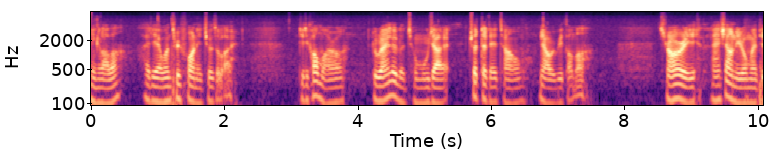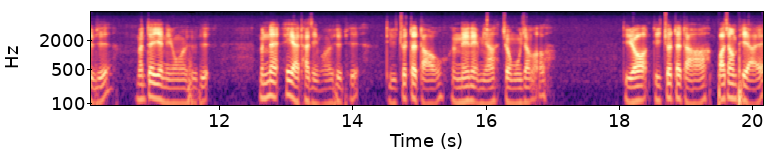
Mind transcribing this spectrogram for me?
မင်္ဂလာပါ idea 134နဲ့ကြိုးဆိုပါရစေဒီတစ်ခေါက်မှာတော့လူတိုင်းလို့လို့ဂျုံမှုကြတဲ့ကြွတ်တက်တဲ့အကြောင်းမျှဝေပေးသွားမှာကျွန်တော်တို့တွေလမ်းလျှောက်နေတော့မှဖြစ်ဖြစ်မတ်တက်ရက်နေတော့မှဖြစ်ဖြစ်မနဲ့အိယာထားချိန်မှာဖြစ်ဖြစ်ဒီကြွတ်တက်တာကိုအနည်းနဲ့အများဂျုံမှုကြမှာပါဒီတော့ဒီကြွတ်တက်တာဟာဘာကြောင့်ဖြစ်ရလဲ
